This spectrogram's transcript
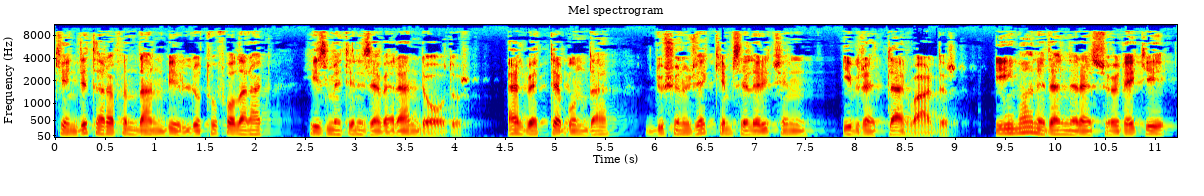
kendi tarafından bir lütuf olarak hizmetinize veren de odur. Elbette bunda düşünecek kimseler için ibretler vardır. İman edenlere söyle ki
